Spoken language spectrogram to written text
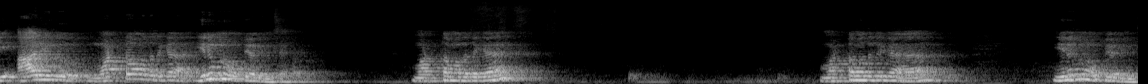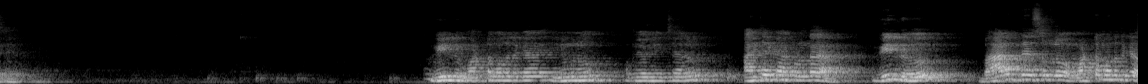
ఈ ఆర్యులు మొట్టమొదటిగా ఇనుమును ఉపయోగించారు. మొట్టమొదటిగా మొట్టమొదటిగా ఇనుమును ఉపయోగించారు. వీళ్ళు మొట్టమొదటిగా ఇనుమును ఉపయోగించారు. అంతేకాకుండా వీళ్ళు భారతదేశంలో మొట్టమొదటిగా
